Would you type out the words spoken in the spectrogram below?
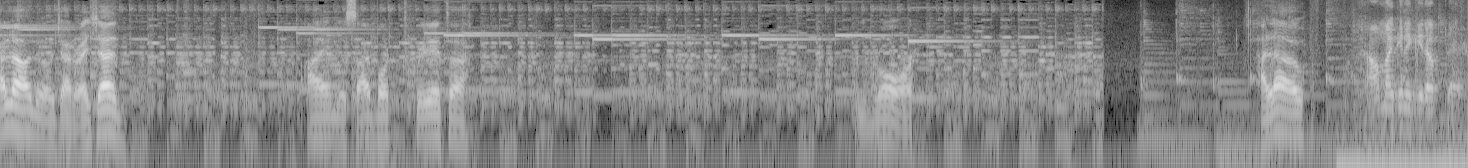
Hello, new generation. I am your cyborg creator. Roar. Hello. How am I gonna get up there?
